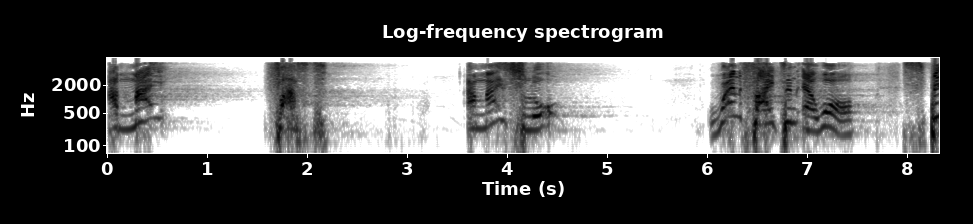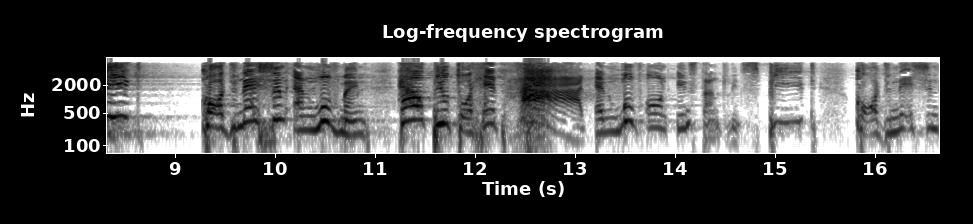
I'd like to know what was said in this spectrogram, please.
am I fast? Am I slow? When fighting a war, speed, coordination, and movement help you to hit hard and move on instantly. Speed, coordination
